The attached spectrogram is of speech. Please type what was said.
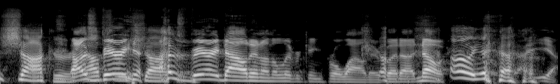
shocker! I was Absolute very shocker. I was very dialed in on the Liver King for a while there, but uh, no. oh yeah, I, yeah.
